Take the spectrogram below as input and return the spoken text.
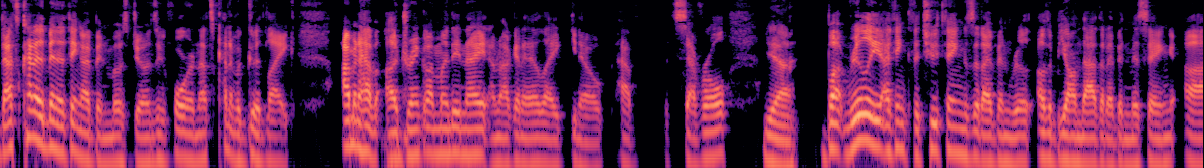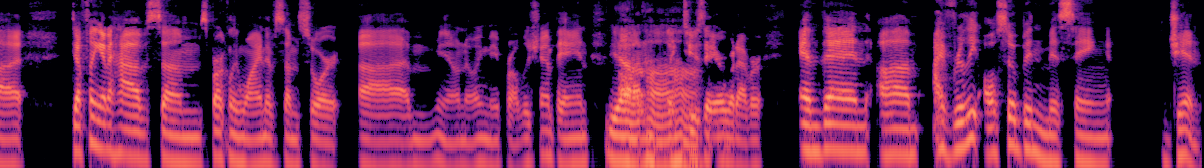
that's kind of been the thing I've been most jonesing for, and that's kind of a good like I'm gonna have a drink on Monday night. I'm not gonna like you know have several. Yeah. But really, I think the two things that I've been real other beyond that that I've been missing, uh, definitely going to have some sparkling wine of some sort. Um, you know, knowing me, probably champagne. Yeah, uh-huh. like uh-huh. Tuesday or whatever. And then um, I've really also been missing gin.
